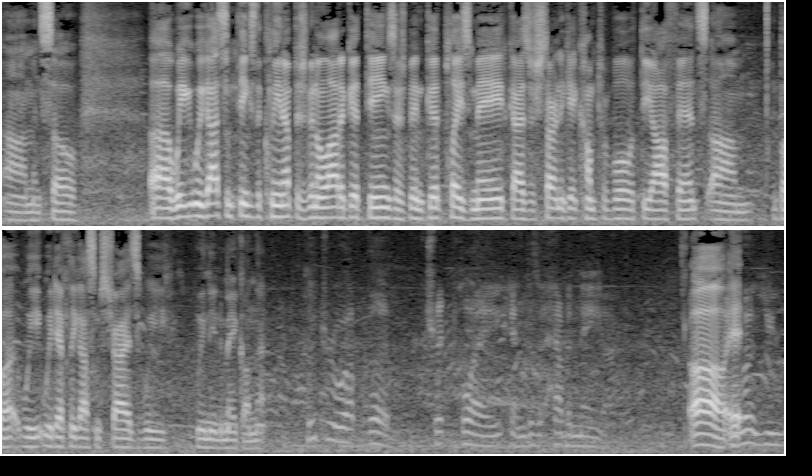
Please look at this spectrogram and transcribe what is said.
Um, and so uh, we, we got some things to clean up. There's been a lot of good things. There's been good plays made. Guys are starting to get comfortable with the offense. Um, but we, we definitely got some strides we, we need to make on that. Who drew up the trick play and does it have a name? Oh, it, you,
